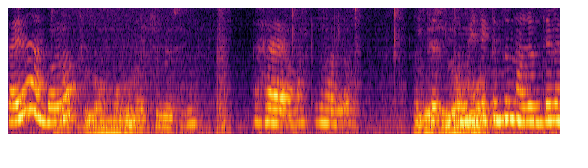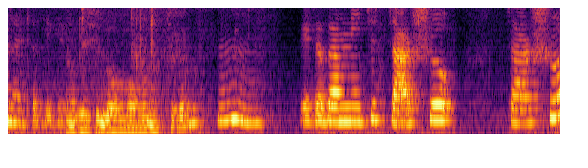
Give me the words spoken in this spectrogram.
তাই না বলো? লম্বা হচ্ছে বেশি হ্যাঁ আমার তো ভালো। না, বেশি তুমি এটা কিন্তু নজর দেবে না এটার দিকে। না বেশি লম্বা মনে হচ্ছে কেন? হুম এটা দাম নিচ্ছে চারশো চারশো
